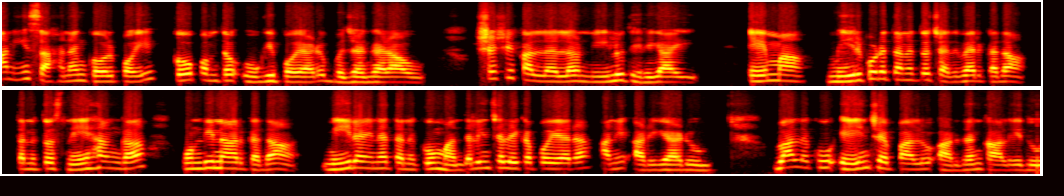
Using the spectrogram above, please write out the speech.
అని సహనం కోల్పోయి కోపంతో ఊగిపోయాడు భుజంగరావు. శశి కళ్ళల్లో నీళ్ళు తిరిగాయి. ఏమా మీరు కూడా తనతో చదివారు కదా? తనతో స్నేహంగా ఉండినారు కదా మీరైనా తనకు మందలించలేకపోయారా అని అడిగాడు. వాళ్ళకు ఏం చెప్పాలో అర్థం కాలేదు.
